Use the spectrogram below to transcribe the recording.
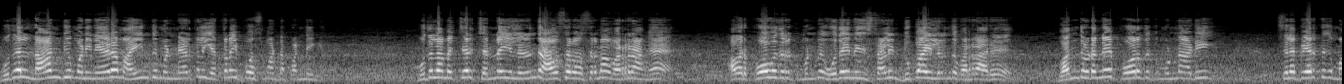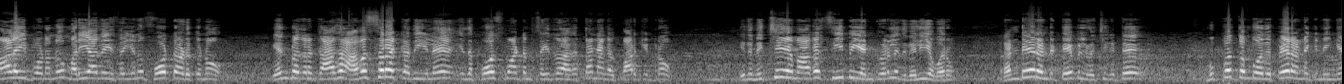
முதல் நான்கு மணி நேரம் ஐந்து மணி நேரத்தில் எத்தனை போஸ்ட்மார்ட்டம் பண்ணீங்க? முதலமைச்சர் சென்னையிலிருந்து அவசர அவசரமா வர்றாங்க. அவர் போவதற்கு முன்பு உதயநிதி ஸ்டாலின் துபாயிலிருந்து வர்றாரு. வந்த உடனே போறதுக்கு முன்னாடி சில பேர்த்துக்கு மாலை போடணும் மரியாதை செய்யணும் போட்டோ எடுக்கணும் என்பதற்காக அவசர கதியில இந்த போஸ்ட்மார்ட்டம் செய்ததாகத்தான் நாங்கள் பார்க்கின்றோம். இது நிச்சயமாக சிபிஐ என்கொயரில் இது வெளியே வரும். ரெண்டே ரெண்டு டேபிள் வச்சுக்கிட்டு முப்பத்தொன்பது பேர் அன்னைக்கு நீங்க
